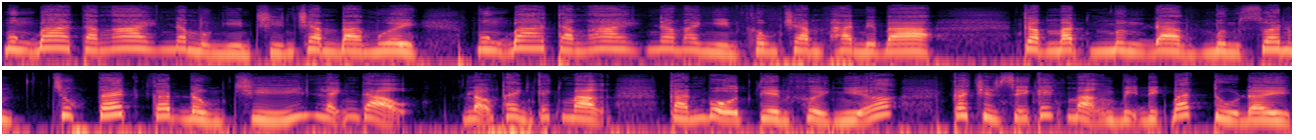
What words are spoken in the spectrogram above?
mùng 3 tháng 2 năm 1930, mùng 3 tháng 2 năm 2023. Gặp mặt mừng Đảng, mừng Xuân, chúc Tết các đồng chí lãnh đạo lão thành cách mạng, cán bộ tiền khởi nghĩa, các chiến sĩ cách mạng bị địch bắt tù đầy,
